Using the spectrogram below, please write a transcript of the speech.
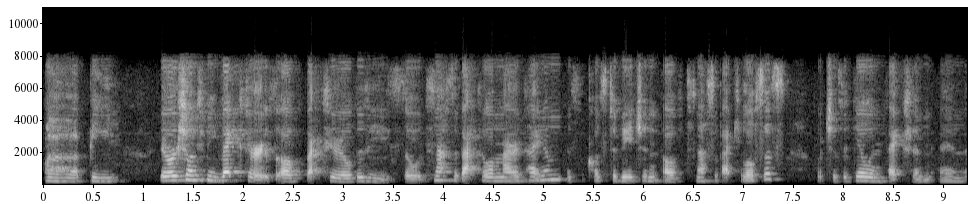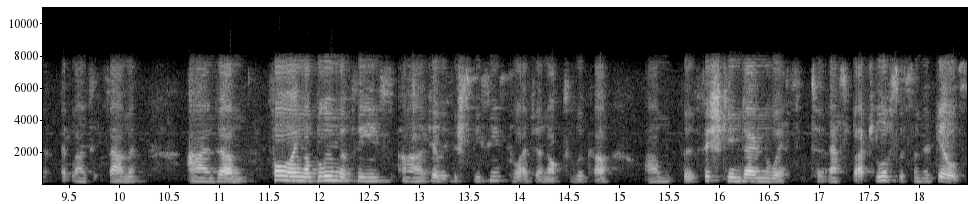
uh, be, they were shown to be vectors of bacterial disease. So Tenacibaculum maritimum is the causative agent of tenacibaculosis, which is a gill infection in Atlantic salmon. And um, following a bloom of these uh, jellyfish species, Pelagia noctiluca, um, the fish came down with tenacibaculosis in their gills.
